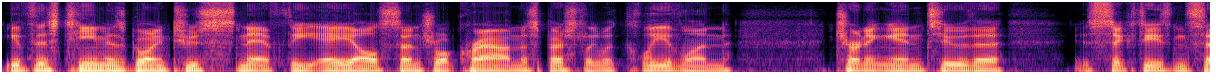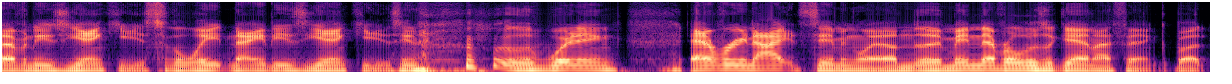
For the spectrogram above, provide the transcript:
if this team is going to sniff the AL Central crown, especially with Cleveland turning into the 60s and 70s Yankees to the late 90s Yankees, you know, winning every night seemingly. They may never lose again, I think. But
